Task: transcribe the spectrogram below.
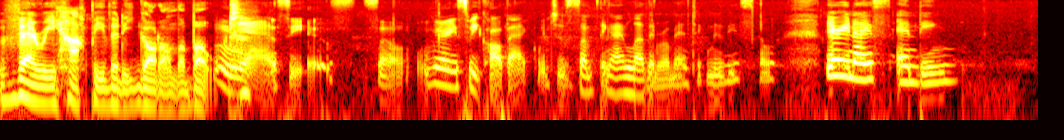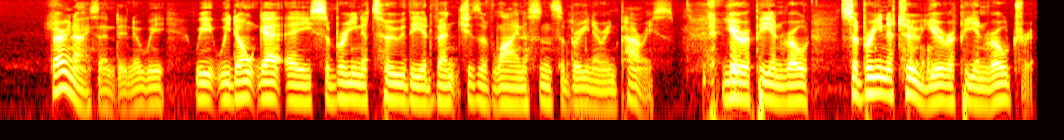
very happy that he got on the boat. Mm, yes, he is. So very sweet callback, which is something I love in romantic movies. So very nice ending. Very nice ending. We, we, we don't get a Sabrina 2 The Adventures of Linus and Sabrina in Paris. European road. Sabrina 2 European Road Trip,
